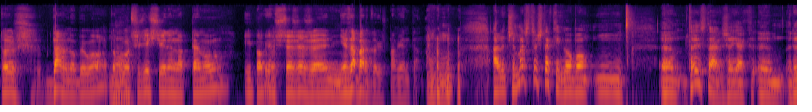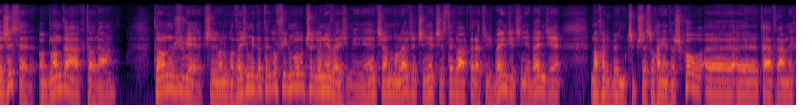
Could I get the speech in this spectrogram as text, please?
To już dawno było, to No. było 31 lat temu i powiem szczerze, że nie za bardzo już pamiętam. Mhm. Ale czy masz coś takiego, bo mm, to jest tak, że jak reżyser ogląda aktora, to on już wie, czy on go weźmie do tego filmu, czy go nie weźmie, nie? Czy on mu leży, czy nie, czy z tego aktora coś będzie, czy nie będzie. No choćby, czy przesłuchania do szkół e, e, teatralnych.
